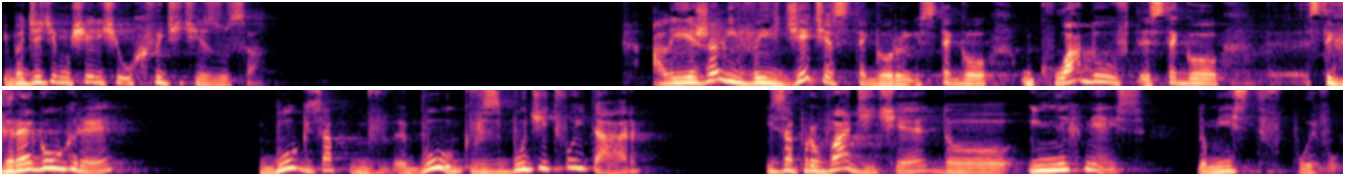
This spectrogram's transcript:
i będziecie musieli się uchwycić Jezusa. Ale jeżeli wyjdziecie z tego, z tego układu, z, tego, z tych reguł gry, Bóg, Bóg wzbudzi Twój dar i zaprowadzi Cię do innych miejsc, do miejsc wpływu.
